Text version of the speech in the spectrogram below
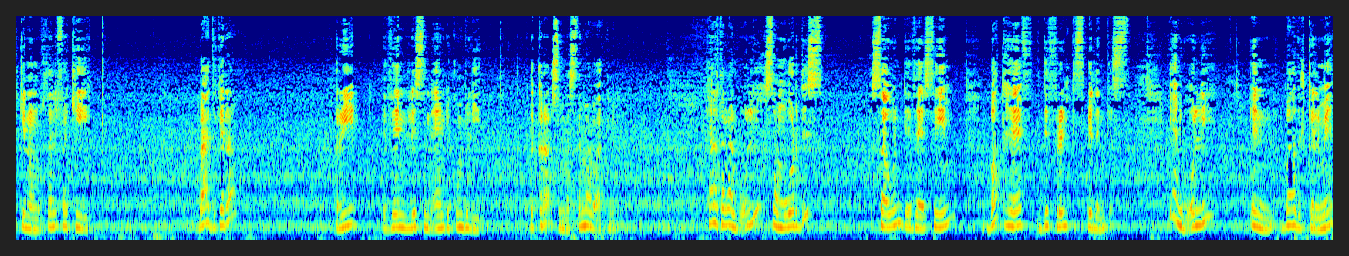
الكلمة المختلفة كيك بعد كده read. Then listen and complete. اقرأ ثم استمع وأكمل. هنا طبعا بيقول لي some words sound the same but have different spellings. يعني بيقول لي إن بعض الكلمات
